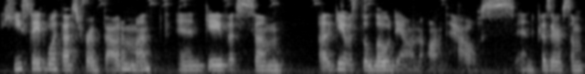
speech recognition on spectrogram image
he stayed with us for about a month and gave us some uh, gave us the lowdown on the house and because there are some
